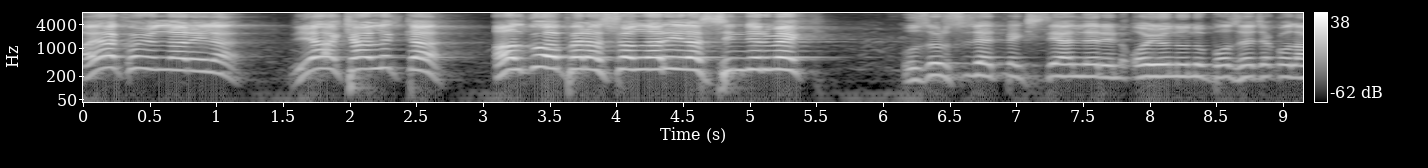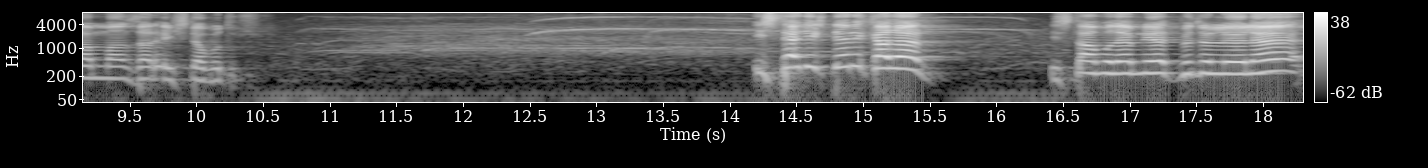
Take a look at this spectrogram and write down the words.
ayak oyunlarıyla, riyakarlıkla, algı operasyonlarıyla sindirmek, huzursuz etmek isteyenlerin oyununu bozacak olan manzara işte budur. İstedikleri kadar İstanbul Emniyet Müdürlüğü'ne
